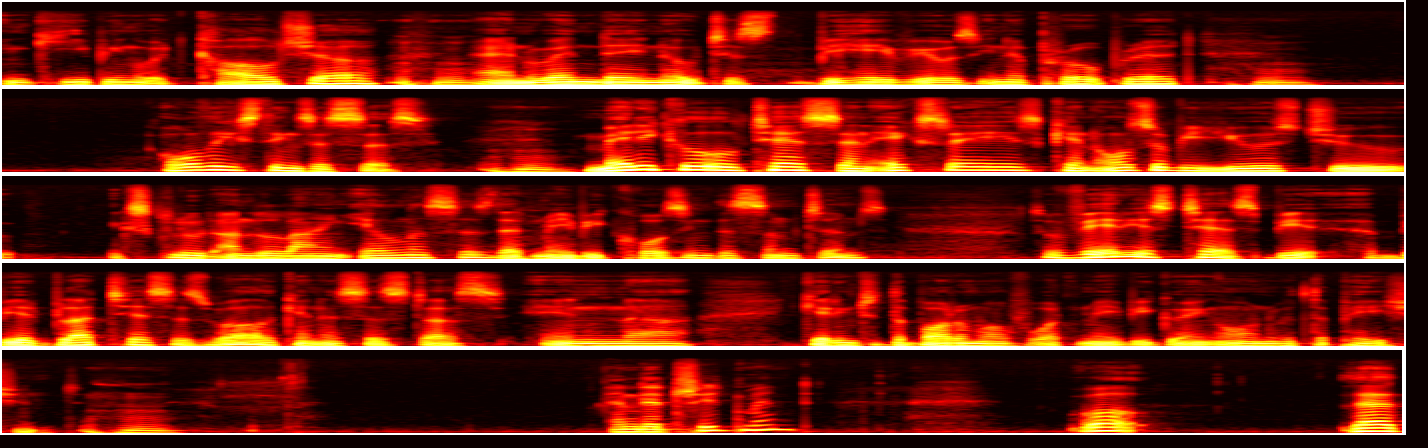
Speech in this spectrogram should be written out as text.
in keeping with culture. Mhm. And when they notice behavior was inappropriate, Mhm. all these things assist. Mhm. Medical tests and x rays can also be used to exclude underlying illnesses that may be causing the symptoms. So, various tests, be it, be it blood tests as well, can assist us in uh, getting to the bottom of what may be going on with the patient. Mm-hmm. And the treatment? Well, that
